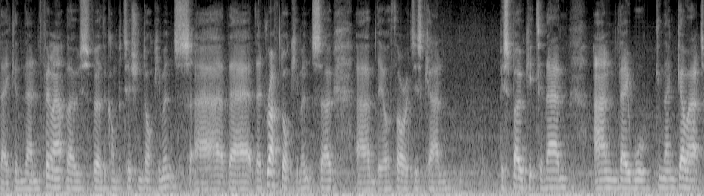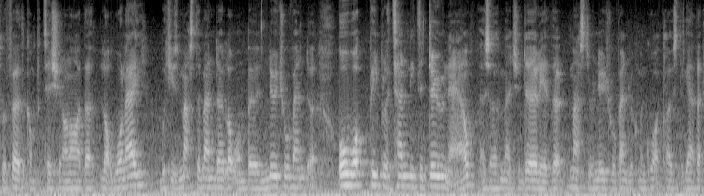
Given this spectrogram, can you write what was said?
They can then fill out those further competition documents, uh, their, their draft documents, so um, the authorities can bespoke it to them and they will can then go out to a further competition on either lot 1A which is master vendor lot 1B neutral vendor or what people are tending to do now as I've mentioned earlier that master and neutral vendor are coming quite close together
